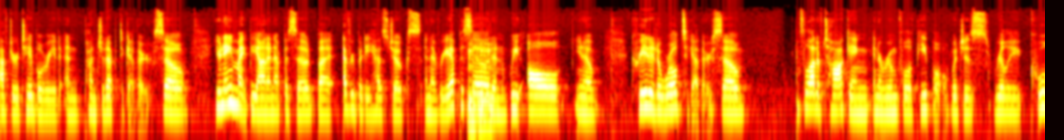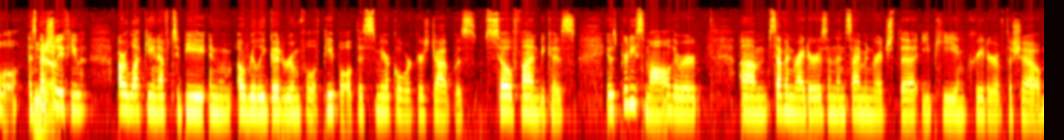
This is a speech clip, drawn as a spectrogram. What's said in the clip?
after a table read and punch it up together. So your name might be on an episode, but everybody has jokes in every episode, and we all, you know, created a world together. So it's a lot of talking in a room full of people, which is really cool, especially Yeah. if you are lucky enough to be in a really good room full of people. This miracle workers job was so fun because it was pretty small. There were um, seven writers, and then Simon Rich, the EP and creator of the show.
